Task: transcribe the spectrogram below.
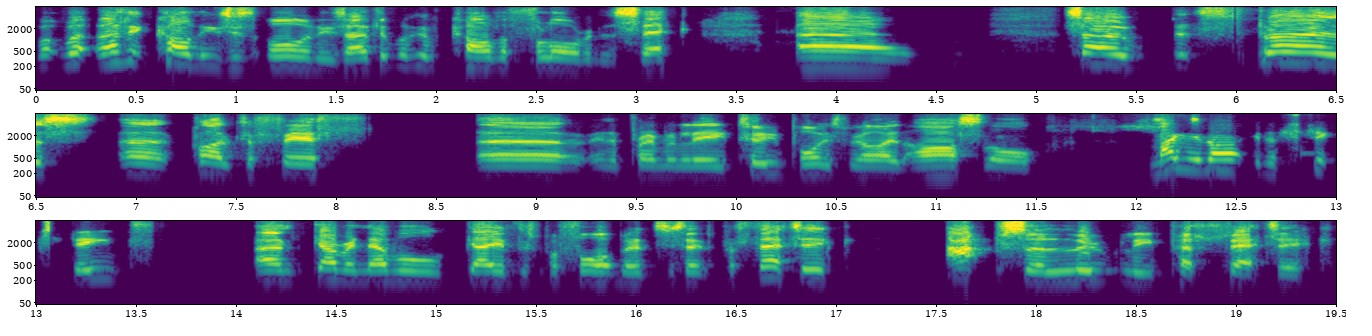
Well, well, I think Carl needs his all on his. I think we'll give Carl the floor in a sec. Uh, so Spurs uh, climbed to fifth uh, in the Premier League, two points behind Arsenal. Man United are 16th, and Gary Neville gave this performance. He said it's pathetic, absolutely pathetic.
